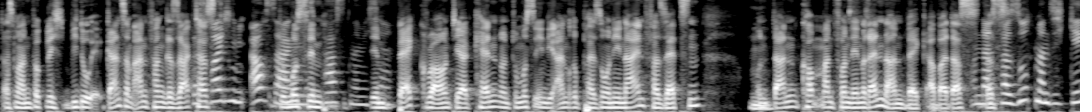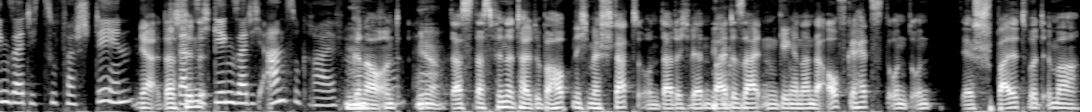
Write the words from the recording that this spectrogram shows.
dass man wirklich, wie du ganz am Anfang gesagt Das hast, wollte ich nämlich auch sagen, du musst den, passt nämlich, den ja. Background ja kennen und du musst ihn in die andere Person hineinversetzen Hm. und dann kommt man von den Rändern weg. Aber das, Und dann das versucht man sich gegenseitig zu verstehen, Ja, das statt finde- sich gegenseitig anzugreifen. Genau, und Ja. das, das findet halt überhaupt nicht mehr statt und dadurch werden beide Seiten gegeneinander aufgehetzt und, und der Spalt wird immer,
